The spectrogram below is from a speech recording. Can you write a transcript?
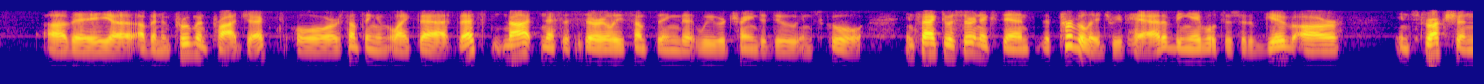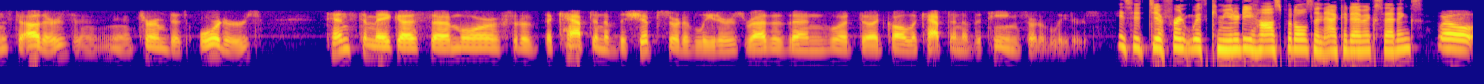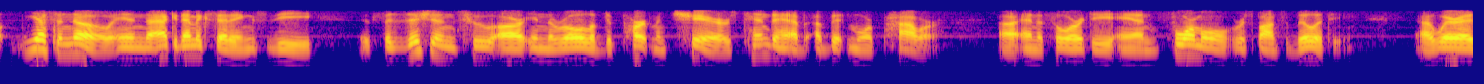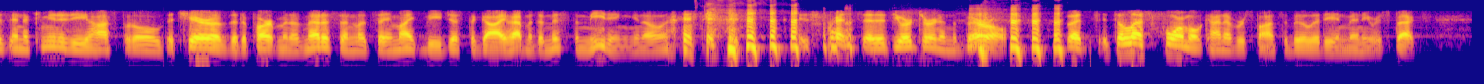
of a uh, of an improvement project or something like that. That's not necessarily something that we were trained to do in school. In fact, to a certain extent, the privilege we've had of being able to sort of give our instructions to others, uh, you know, termed as orders, tends to make us uh, more sort of the captain of the ship sort of leaders rather than what I'd call the captain of the team sort of leaders. Is it different with community hospitals and academic settings? Well, yes and no. In academic settings, the physicians who are in the role of department chairs tend to have a bit more power uh, and authority and formal responsibility. Uh, whereas in a community hospital, the chair of the Department of Medicine, let's say, might be just the guy who happened to miss the meeting, you know. his friend said, it's your turn in the barrel. but it's a less formal kind of responsibility in many respects.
